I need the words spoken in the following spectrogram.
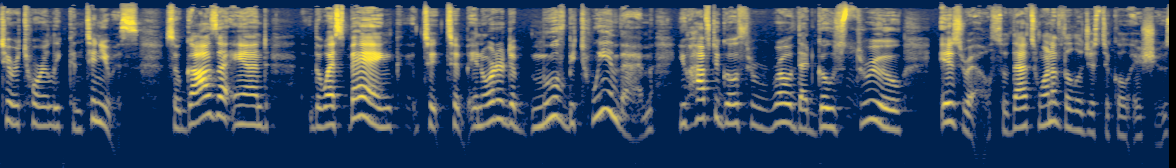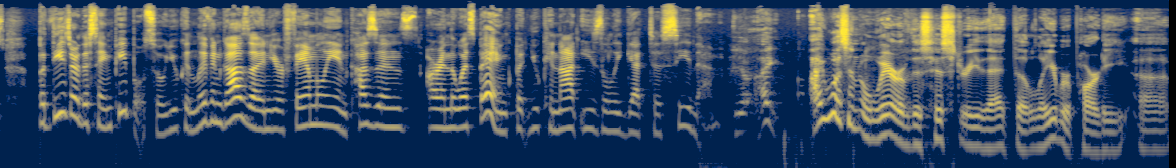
territorially continuous. So Gaza and the West Bank, to, to in order to move between them, you have to go through a road that goes through Israel. So that's one of the logistical issues. But these are the same people. So you can live in Gaza and your family and cousins are in the West Bank, but you cannot easily get to see them. Yeah, I, I wasn't aware of this history that the Labor Party uh,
